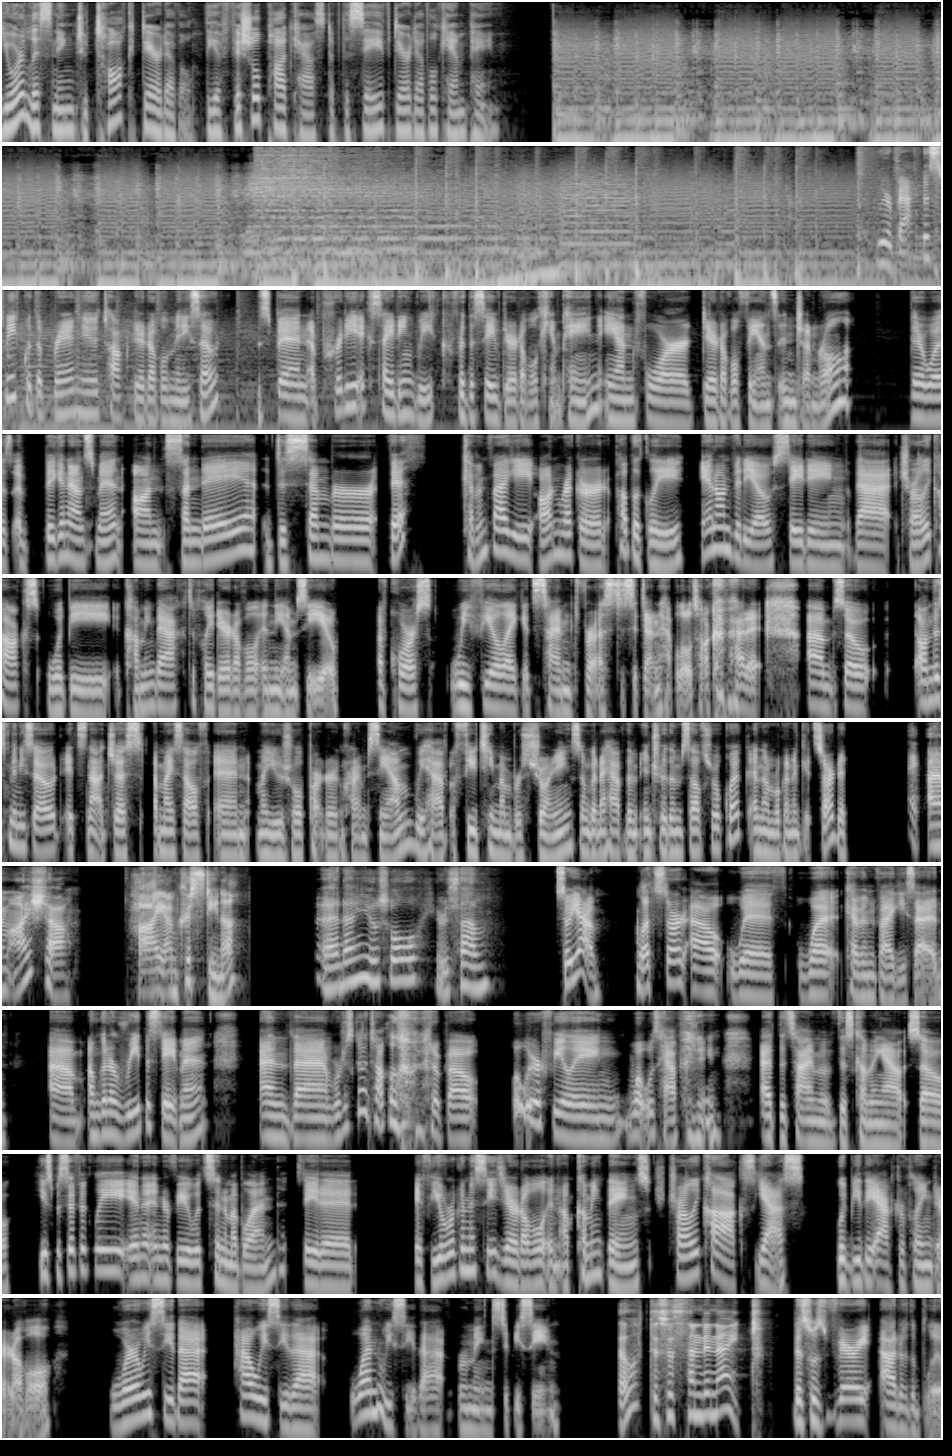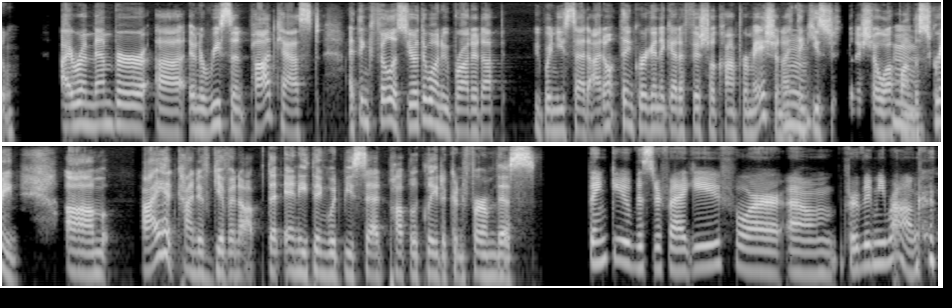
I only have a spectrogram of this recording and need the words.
You're listening to Talk Daredevil, the official podcast of the Save Daredevil campaign. We are back this week with a brand new Talk Daredevil minisode. It's been a pretty exciting week for the Save Daredevil campaign and for Daredevil fans in general. There was a big announcement on Sunday, December 5th. Kevin Feige on record publicly and on video stating that Charlie Cox would be coming back to play Daredevil in the MCU of course, we feel like it's time for us to sit down and have a little talk about it. Um, so on this minisode, it's not just myself and my usual partner in crime, Sam. We have a few team members joining, so I'm going to have them intro themselves real quick, and then we're going to get started. Hey, I'm Aisha. Hi, I'm Christina. And unusual, here's Sam. So yeah, let's start out with what Kevin Feige said. Um, I'm going to read the statement, and then we're just going to talk a little bit about what we were feeling, what was happening at the time of this coming out. So he specifically, in an interview with Cinema Blend, stated if you were going to see Daredevil in upcoming things, Charlie Cox, yes, would be the actor playing Daredevil. Where we see that, how we see that, when we see that remains to be seen. Oh, this was Sunday night. This was very out of the blue. I remember uh, in a recent podcast, I think Phyllis, you're the one who brought it up when you said, I don't think we're going to get official confirmation. Mm. I think mm. he's just going to show up mm. on the mm. screen. Um, I had kind of given up that anything would be said publicly to confirm this. Thank you, Mr. Feige, for um, proving me wrong.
